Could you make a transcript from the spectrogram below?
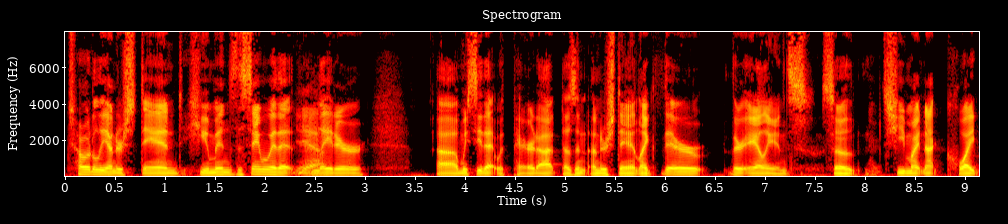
totally understand humans the same way that Yeah. later um, we see that with Peridot doesn't understand like they're they're aliens. So she might not quite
